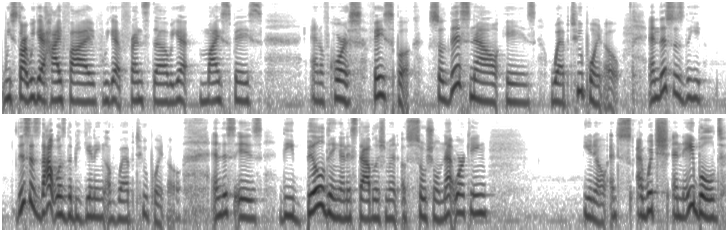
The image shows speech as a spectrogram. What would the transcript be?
We start we get Hi5 we get friendster we get myspace and of course facebook. So this now is web 2.0 and this is the this is that was the beginning of web 2.0 and this is the building and establishment of social networking you know and, and which enabled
